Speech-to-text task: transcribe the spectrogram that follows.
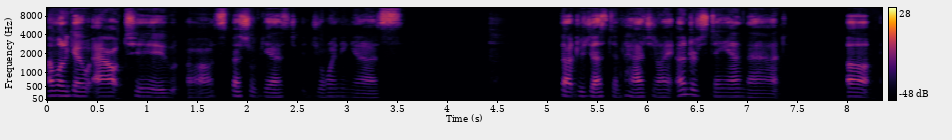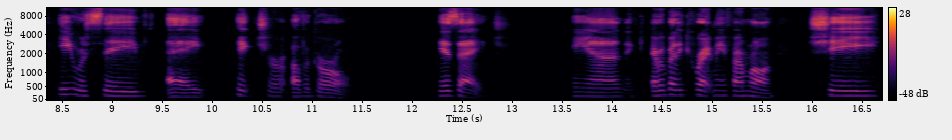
I want to go out to a special guest joining us, Dr. Justin Patchin. I understand that uh, he received a picture of a girl his age. And everybody correct me if I'm wrong. She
